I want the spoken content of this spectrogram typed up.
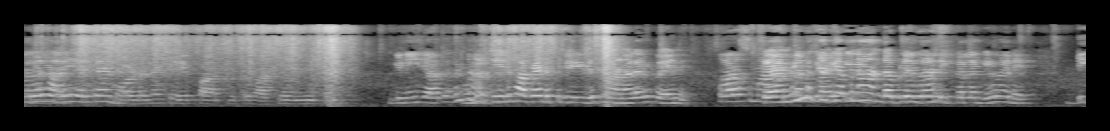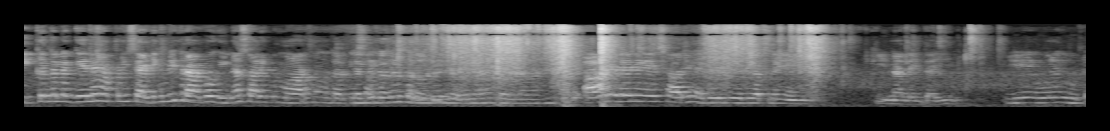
ਕਲਰ ਸਾਰੇ ਹੇਅਰ ਪੈਂਟ ਆਰਡਰ ਨੇ ਤੇਰੇ ਪਾਰਸਲ ਕਰਵਾ ਕੇ ਆਉਣੇ ਨੇ ਆਪਾਂ। ਗਿਣੀ ਜਾ ਕੇ ਨਾ ਉਹਦੀ ਤੇਲ ਫਾਪਿਆ ਡਿਪਜੀਰੀ ਦੇ ਸਮਾਨ ਵਾਲੇ ਵੀ ਪਏ ਨੇ। ਸਾਰਾ ਸਮਾਨ ਟਾਈਮ ਹੀ ਤਾਂ ਲੱਗਣ ਡਿਆ ਕਿ ਬਣਾਉਣ ਦਾ ਬਲੈਂਡਰ। ਜਦੋਂ ਡਿੱਕਣ ਲੱਗੇ ਹੋਏ ਨੇ। ਡਿੱਕਣ ਤਾਂ ਲੱਗੇ ਨੇ ਆਪਣੀ ਸੈਟਿੰਗ ਵੀ ਖਰਾਬ ਹੋ ਗਈ ਨਾ ਸਾਰੇ ਬਿਮਾਰ ਹੋਣ ਕਰਕੇ ਕਹਿੰਦੇ ਸਮਝ ਗਗਨ ਨਹੀਂ ਕਦੋਂ ਆਉਂਦੀ। ਤੋਂ ਜੋੜਨਾ ਕਰਨਾ ਆ ਜਿਹੜੇ ਨੇ ਸਾਰੇ ਹੈਗੇ ਜੀ ਇਹਦੇ ਆਪਣੇ ਕੀ ਨਾਂ ਲੈਂਦਾ ਜੀ? ਇਹ ਉਹਨੇ ਸੂਟ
